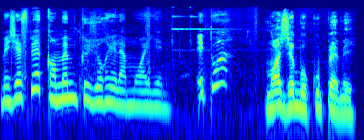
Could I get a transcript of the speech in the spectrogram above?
Mais j'espère quand même que j'aurai la moyenne. Et toi? Moi, j'ai beaucoup aimé.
